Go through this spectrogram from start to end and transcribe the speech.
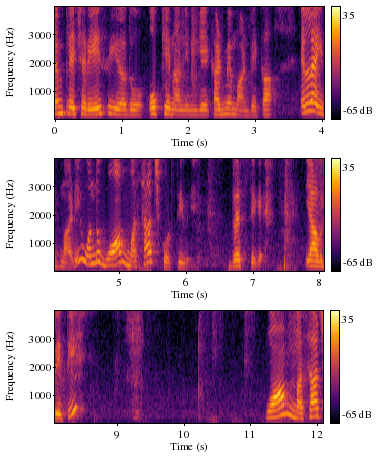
ಟೆಂಪ್ರೇಚರ್ ಎ ಸಿ ಇರೋದು ಓಕೆನಾ ನಿಮಗೆ? ಕಡಿಮೆ ಮಾಡಬೇಕಾ? ಎಲ್ಲ ಇದು ಮಾಡಿ ಒಂದು ವಾರ್ಮ್ ಮಸಾಜ್ ಕೊಡ್ತೀವಿ ಬ್ರೆಸ್ಟಿಗೆ ಯಾವ ರೀತಿ? ವಾರ್ಮ್ ಮಸಾಜ್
